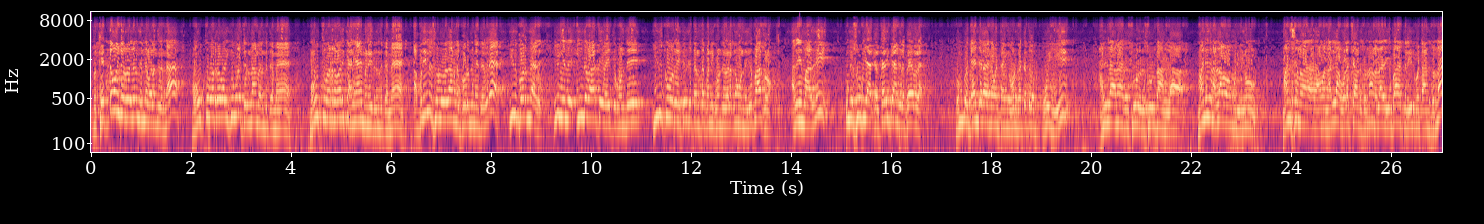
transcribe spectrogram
இப்ப கெட்டவன் சொல்றதுல இருந்து என்ன விளங்குதுன்னா மௌத்து வர்ற வரைக்கும் கூட திருந்தாம இருந்துட்டோமே. மௌத்து வர்ற வரைக்கும் அநியாயம் பண்ணிட்டு இருந்துட்டோமே. அப்படின்னு சொல்லுவதா நாங்க பொருந்துமே தவிர இது பொருந்தாது. இவங்க இந்த இந்த வார்த்தையை வைத்துக் கொண்டு இதுக்கு ஒரு கிறுக்குத்தனத்தை பண்ணி கொண்டு விளக்கம் கொண்டு பாக்குறோம் அதே மாதிரி இந்த சூபியாக்கள் தரிக்காங்கிற பேர்ல ரொம்ப டேஞ்சரா என்ன பண்ணிட்டாங்க? ஒரு கட்டத்துல போய் அல்லாதான் ரசூல் ரசூல் தான் அல்லா மனிதன் நல்லாவாக முடியும். மனுஷன் அவன் நல்லா உழைச்சான்னு சொன்னா நல்லா விவாதத்தில் ஈடுபட்டான்னு சொன்னா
